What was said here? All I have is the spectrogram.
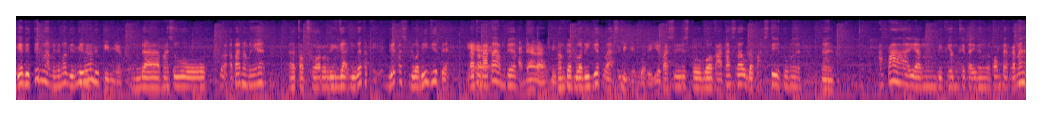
Ya di tim lah minimal di tim. Minimal di timnya. Nggak masuk apa namanya eh, top skor liga juga tapi dia pasti dua digit ya. Ya, rata-rata hampir ada lah. hampir dua digit lah. Pasti bikin dua digit. Pasti 10 gol ke atas lah udah pasti itu nah apa yang bikin kita ingin compare karena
